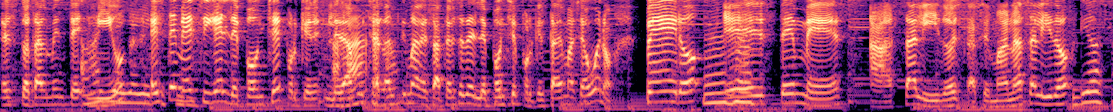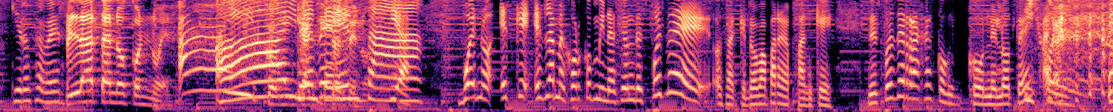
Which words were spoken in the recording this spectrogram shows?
es totalmente Ay, new. ay, ay, qué este mes sigue el de ponche porque le da mucha ajá. lástima deshacerse del de ponche porque está demasiado bueno. Pero este mes ha salido, esta semana ha salido Dios, quiero saber. plátano con nuez. Ay, con me interesa. Bueno, es que es la mejor combinación después de, o sea, que no va para panqué. Después de rajas con, con elote. Híjole, sí.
